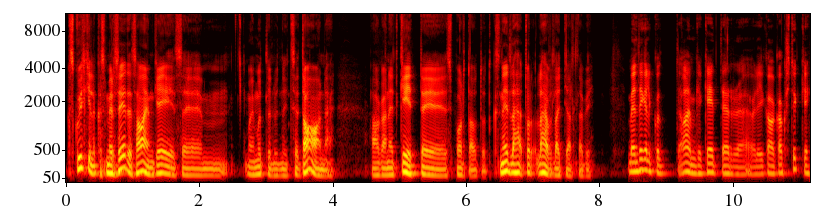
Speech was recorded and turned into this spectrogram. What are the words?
kas kuskil, kas Mercedes AMG see, ma ei mõtle nüüd neid sedaane, aga need GT sportautod, kas need lähevad, lähevad lati alt läbi? meil tegelikult AMG GTR oli ka kaks tükki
